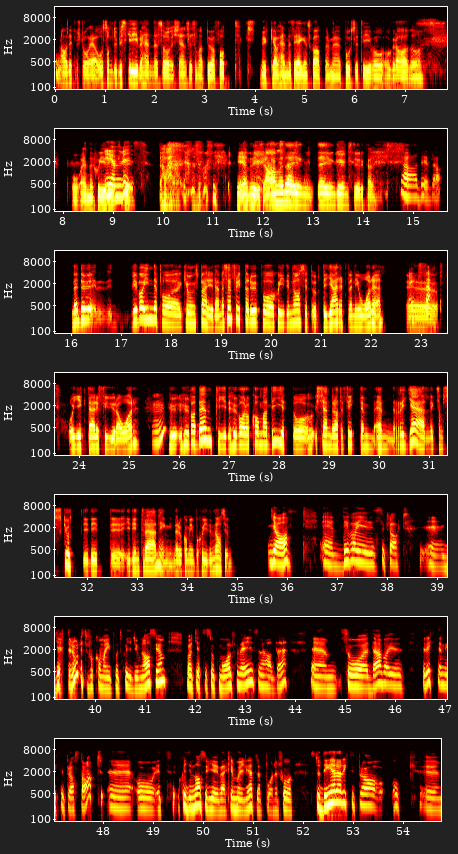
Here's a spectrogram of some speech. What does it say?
Ja det förstår jag och som du beskriver henne så känns det som att du har fått mycket av hennes egenskaper med positiv och, och glad och, och energirik. Envis. Ja, envis. Ja men det är, ju en, det är ju en grym styrka. Ja det är bra. Men du, vi var inne på Kungsberg där men sen flyttade du på skidgymnasiet upp till Järpen i Åre. Exakt. och gick där i fyra år. Mm. Hur, hur, var den tiden? Hur var det att komma dit och kände du att du fick en, en rejäl liksom, skutt i, ditt, i din träning när du kom in på skidgymnasium? Ja, eh, det var ju såklart eh, jätteroligt att få komma in på ett skidgymnasium. Det var ett jättestort mål för mig som jag hade. Ehm, så där var ju direkt en riktigt bra start eh, och ett skidgymnasium ger ju verkligen möjligheter att både få studera riktigt bra och, eh,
